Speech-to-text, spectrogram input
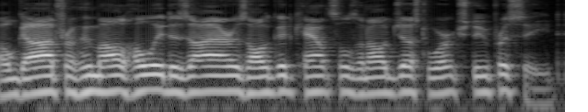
O God, from whom all holy desires, all good counsels, and all just works do proceed,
